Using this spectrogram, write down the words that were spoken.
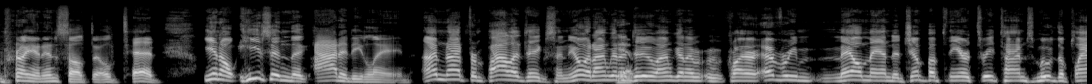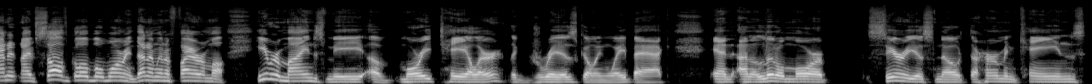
brilliant insult to old Ted you know, he's in the oddity lane. I'm not from politics. And you know what I'm going to yep. do? I'm going to require every mailman to jump up in the air three times, move the planet, and I've solved global warming. Then I'm going to fire them all. He reminds me of Morry Taylor, the Grizz going way back. And on a little more serious note, the Herman Cains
